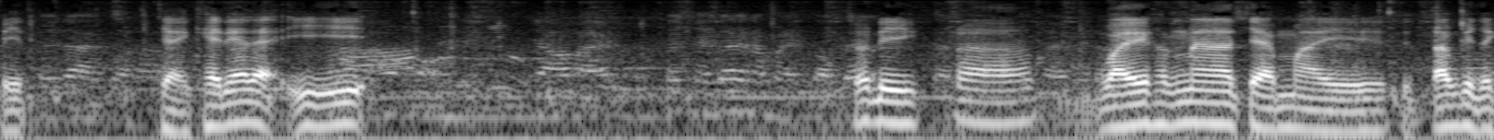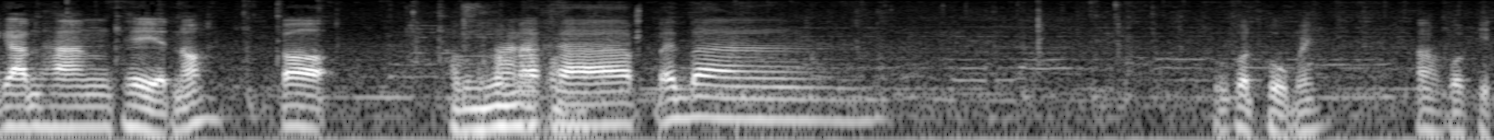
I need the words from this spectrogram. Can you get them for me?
ปิดไม่ได้กว่าแจกแค่เนี้ยแหละอีอีก็ใช้ได้ทำไมตอนแรกสวัสดีครับ ไว้ข้างหน้าแจกใหม่ ติดตามกิจกรรมทางเพจเนาะก็ขอบขคุอบณคุณมากมากคครับรับ บ๊ายบายคุณกดถูกไหมอ้าวกดผิด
